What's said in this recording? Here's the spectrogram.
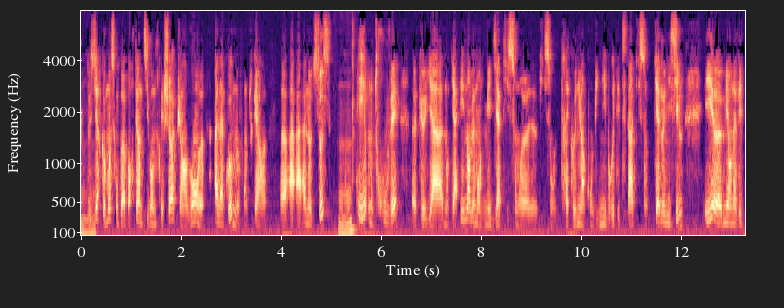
Mhm. de se dire comment est-ce qu'on peut apporter un petit vent de fraîcheur et puis un vent euh, à la com, enfin, en tout cas euh, à, à- à notre sauce. Mhm. Et on trouvait euh, qu'il y a donc il y a énormément de médias qui sont euh, qui sont très connus, un Combini, Brut, etc., qui sont canonissimes. Et euh, mais on avait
